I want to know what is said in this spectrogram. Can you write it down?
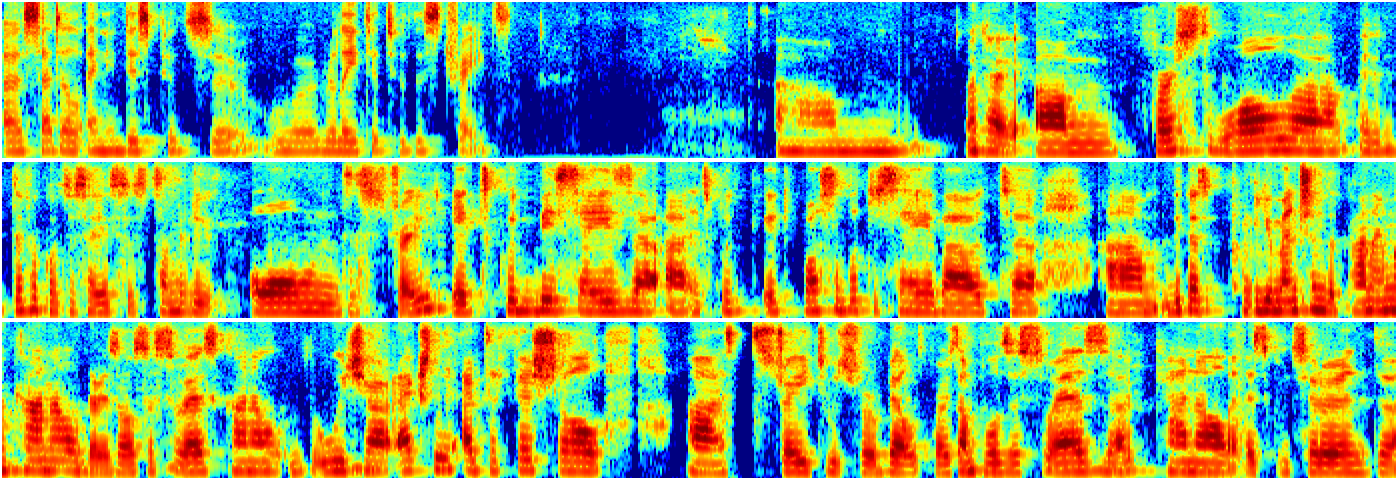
uh, settle any disputes uh, related to the straits. Um, okay. Um, first of all, uh, it's difficult to say so somebody owns the strait. It could be says uh, it could it's possible to say about uh, um, because you mentioned the Panama Canal. There is also Suez Canal, which are actually artificial uh, straits which were built. For example, the Suez uh, Canal is considered. Uh,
